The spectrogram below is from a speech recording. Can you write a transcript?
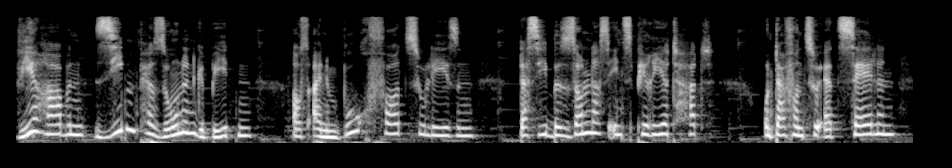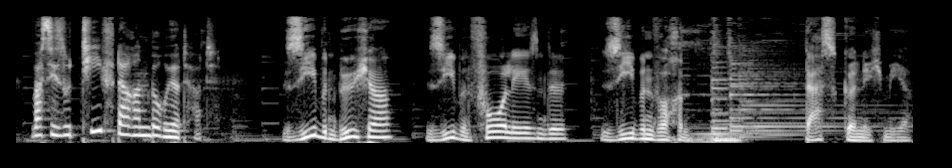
Wir haben sieben Personen gebeten, aus einem Buch vorzulesen, das sie besonders inspiriert hat und davon zu erzählen, was sie so tief daran berührt hat. Sieben Bücher, sieben Vorlesende, sieben Wochen. Das gönne ich mir.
